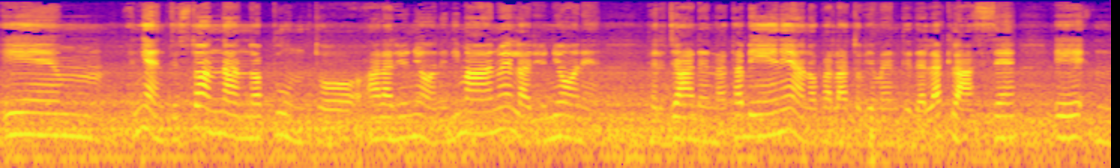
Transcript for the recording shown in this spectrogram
E mm, niente sto andando appunto alla riunione di Manuel la riunione per Giada è andata bene hanno parlato ovviamente della classe e mm,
